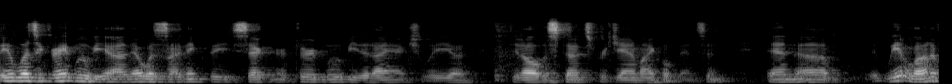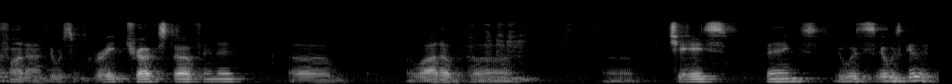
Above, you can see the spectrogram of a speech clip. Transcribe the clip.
it was a great movie. Uh, that was, I think, the second or third movie that I actually uh, did all the stunts for Jan Michael Vincent. And uh, we had a lot of fun on it. There was some great truck stuff in it, um, a lot of uh, uh, chase things. It was, it was good.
